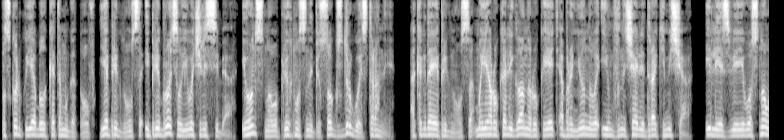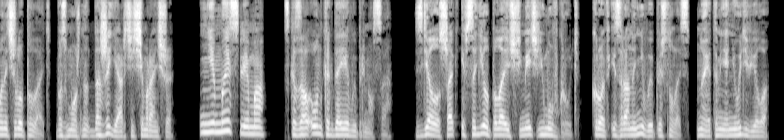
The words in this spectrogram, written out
Поскольку я был к этому готов, я пригнулся и прибросил его через себя, и он снова плюхнулся на песок с другой стороны. А когда я пригнулся, моя рука легла на рукоять оброненного им в начале драки меча, и лезвие его снова начало пылать, возможно, даже ярче, чем раньше. «Немыслимо!» — сказал он, когда я выпрямился. Сделал шаг и всадил пылающий меч ему в грудь. Кровь из раны не выплеснулась, но это меня не удивило.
